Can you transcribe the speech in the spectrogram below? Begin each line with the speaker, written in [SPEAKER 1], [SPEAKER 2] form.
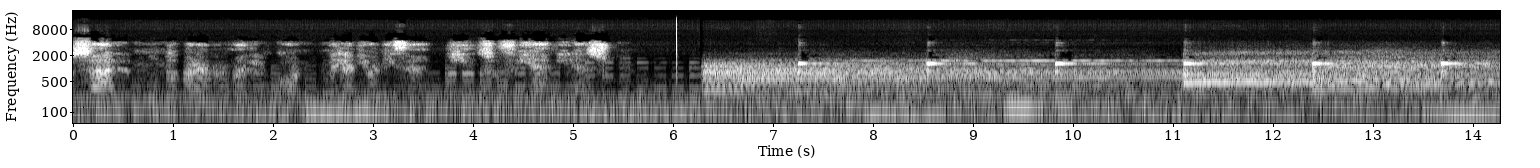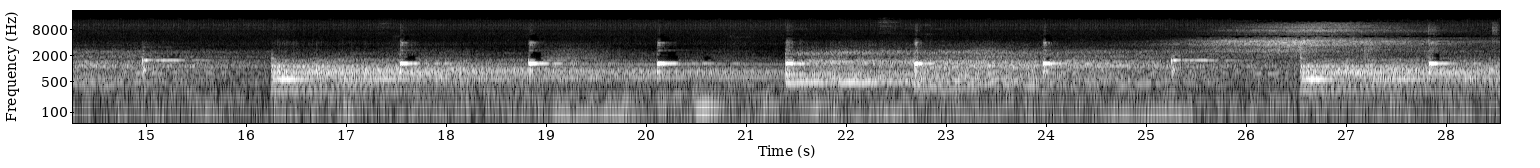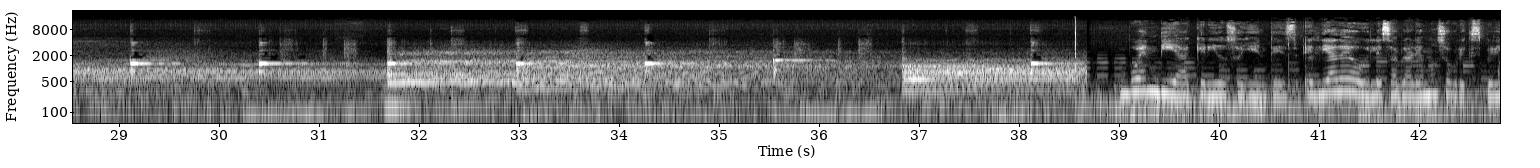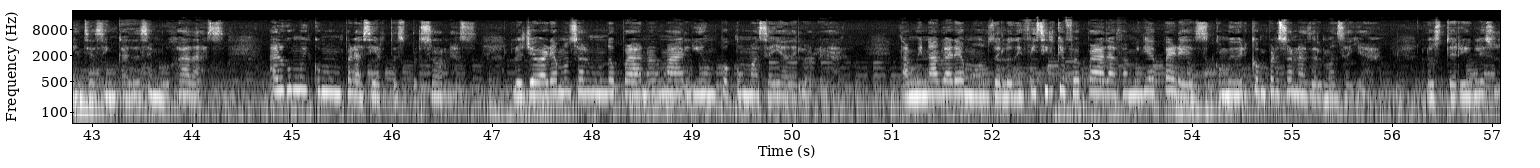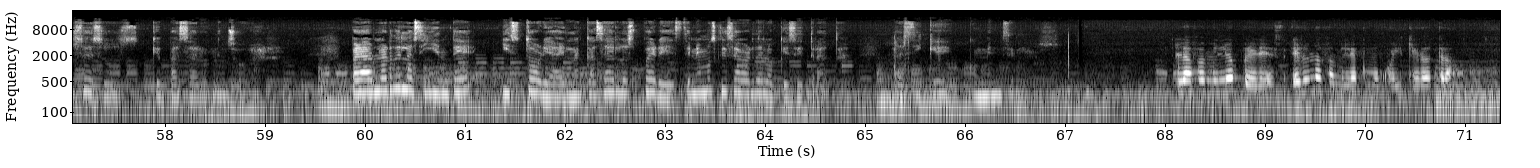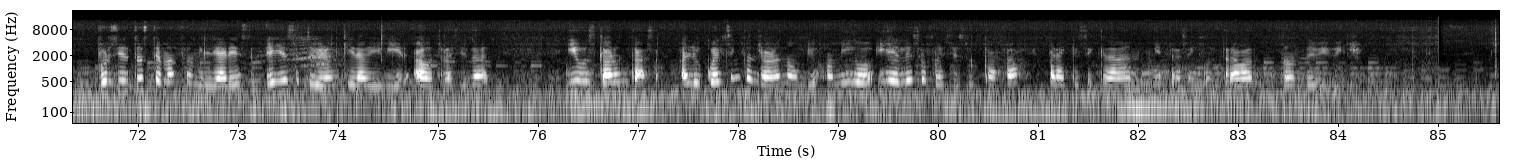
[SPEAKER 1] Sure.
[SPEAKER 2] Buen día, queridos oyentes. El día de hoy les hablaremos sobre experiencias en casas embrujadas, algo muy común para ciertas personas. Los llevaremos al mundo paranormal y un poco más allá de lo real. También hablaremos de lo difícil que fue para la familia Pérez convivir con personas del más allá, los terribles sucesos que pasaron en su hogar. Para hablar de la siguiente historia en la casa de los Pérez, tenemos que saber de lo que se trata. Así que.
[SPEAKER 3] La familia Pérez era una familia como cualquier otra. Por ciertos temas familiares, ellos se tuvieron que ir a vivir a otra ciudad y buscaron casa, a lo cual se encontraron a un viejo amigo y él les ofreció su casa para que se quedaran mientras encontraban dónde vivir.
